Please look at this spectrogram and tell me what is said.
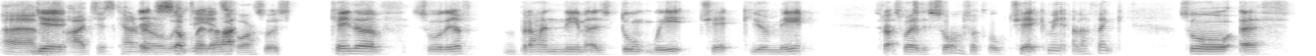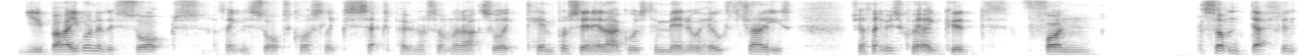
Um, yeah, I just can't remember what day like it's for. So it's kind of so their brand name is "Don't Wait, Check Your Mate." So that's why the socks oh. are called Checkmate. And I think so if you buy one of the socks, I think the socks cost like six pound or something like that. So like ten percent of that goes to mental health charities, which I think was quite a good, fun, something different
